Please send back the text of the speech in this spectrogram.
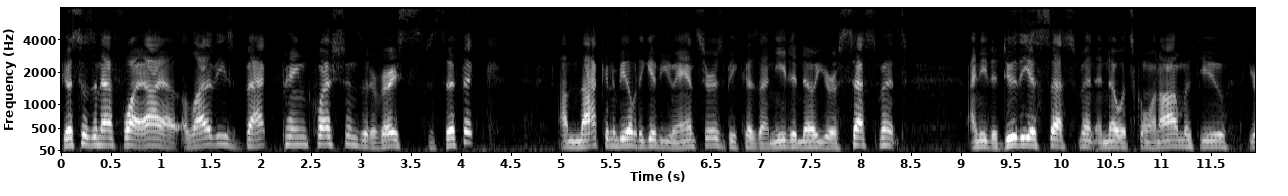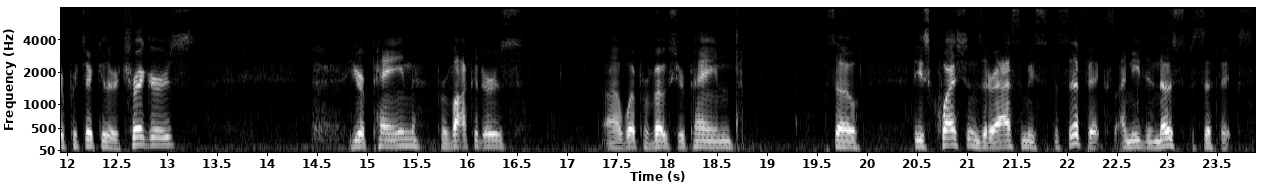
Just as an FYI, a lot of these back pain questions that are very specific, I'm not going to be able to give you answers because I need to know your assessment. I need to do the assessment and know what's going on with you, your particular triggers, your pain provocateurs, uh, what provokes your pain. So these questions that are asking me specifics, I need to know specifics.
